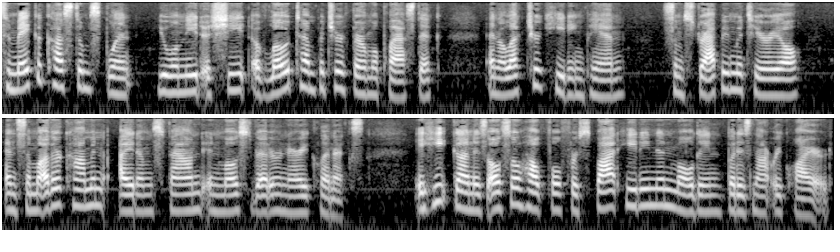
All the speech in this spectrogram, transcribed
To make a custom splint, you will need a sheet of low-temperature thermoplastic, an electric heating pan, some strapping material, and some other common items found in most veterinary clinics. A heat gun is also helpful for spot heating and molding, but is not required.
